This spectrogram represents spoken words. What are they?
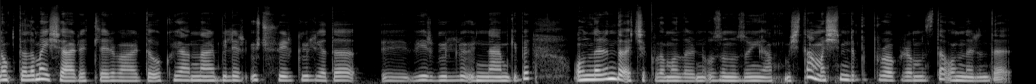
noktalama işaretleri vardı. Okuyanlar bilir üç virgül ya da e, virgüllü ünlem gibi onların da açıklamalarını uzun uzun yapmıştı ama şimdi bu programımızda onların da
